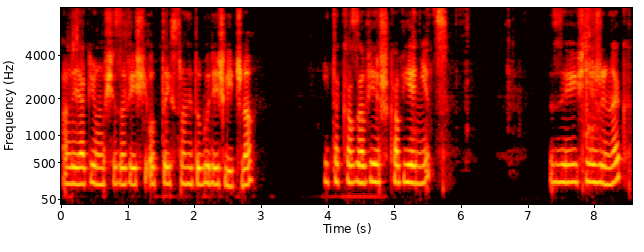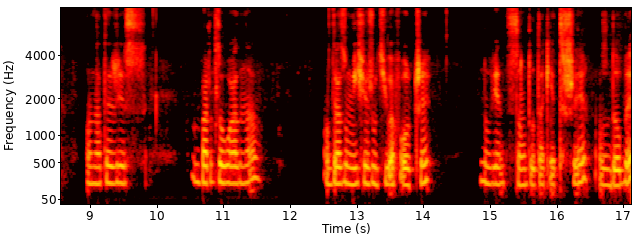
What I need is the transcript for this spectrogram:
Ale jak ją się zawiesi od tej strony, to będzie śliczna. I taka zawieszka wieniec z śnieżynek. Ona też jest bardzo ładna. Od razu mi się rzuciła w oczy. No więc są tu takie trzy ozdoby.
